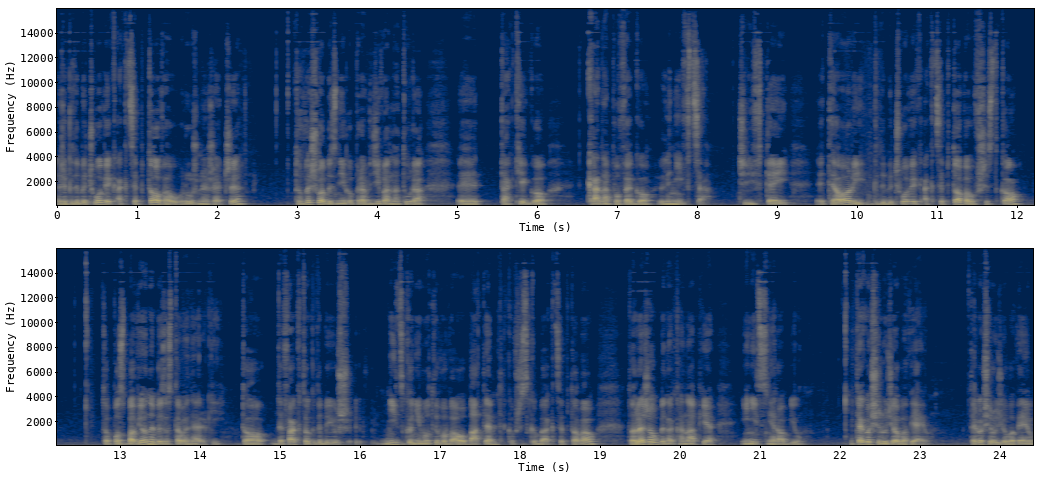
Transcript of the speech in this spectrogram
że gdyby człowiek akceptował różne rzeczy, to wyszłaby z niego prawdziwa natura y, takiego kanapowego leniwca. Czyli w tej e, teorii, gdyby człowiek akceptował wszystko, to pozbawiony by został energii to de facto, gdyby już nic go nie motywowało batem, tylko wszystko by akceptował, to leżałby na kanapie i nic nie robił. I tego się ludzie obawiają. Tego się ludzie obawiają,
